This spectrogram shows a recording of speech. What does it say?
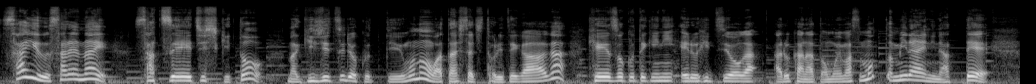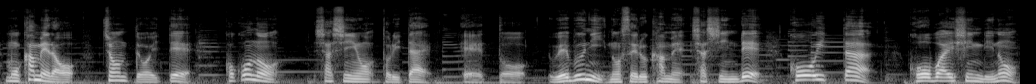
左右されない撮影知識と、まあ、技術力っていうものを私たち撮り手側が継続的に得る必要があるかなと思います。もっと未来になって、もうカメラをちょんって置いて、ここの写真を撮りたい。えっ、と、ウェブに載せるカメ、写真で、こういった購買心理の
